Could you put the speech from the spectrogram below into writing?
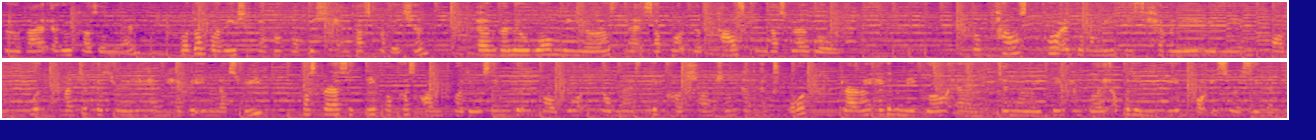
fertile agricultural land, water bodies suitable for fishing and transportation, and valuable minerals that support the town's industrial growth. The town's core economy is heavily reliant on food manufacturing and heavy industry. Prosperity focuses on producing goods for both domestic consumption and export, driving economic growth and generating employment opportunity for its residents.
